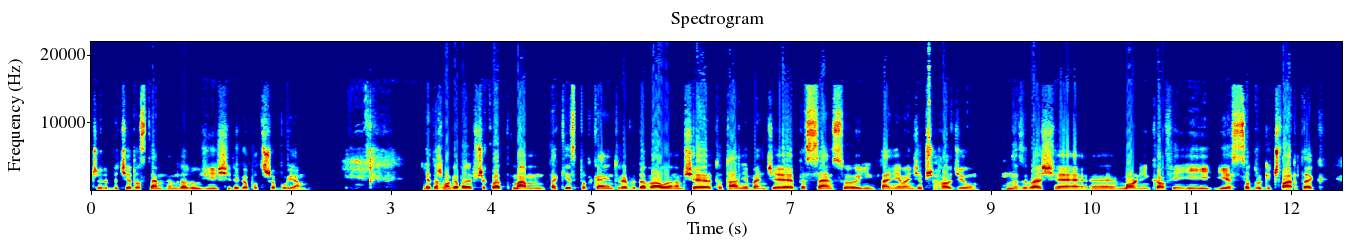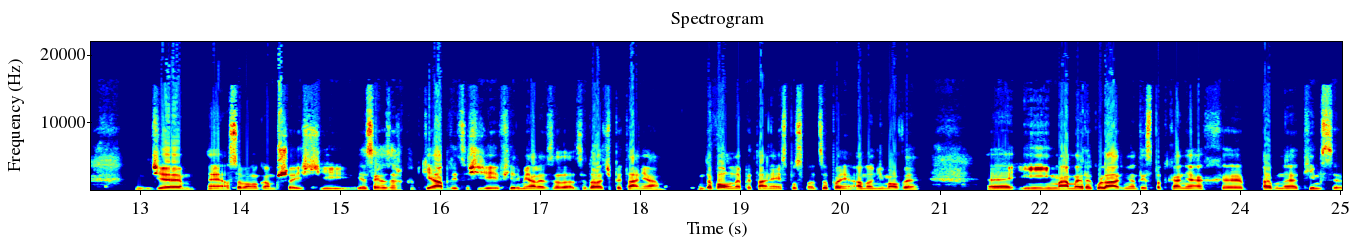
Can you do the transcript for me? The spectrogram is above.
czyli bycie dostępnym dla ludzi, jeśli tego potrzebują. Ja też mogę podać przykład, mam takie spotkanie, które wydawało nam się totalnie będzie bez sensu i nikt na nie będzie przechodził. Nazywa się e, Morning Coffee i jest co drugi czwartek, gdzie e, osoby mogą przyjść i jest jak zawsze krótki update, co się dzieje w firmie, ale zadawać pytania, dowolne pytania, jest sposób zupełnie anonimowy. E, I mamy regularnie na tych spotkaniach e, pełne teamsy.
